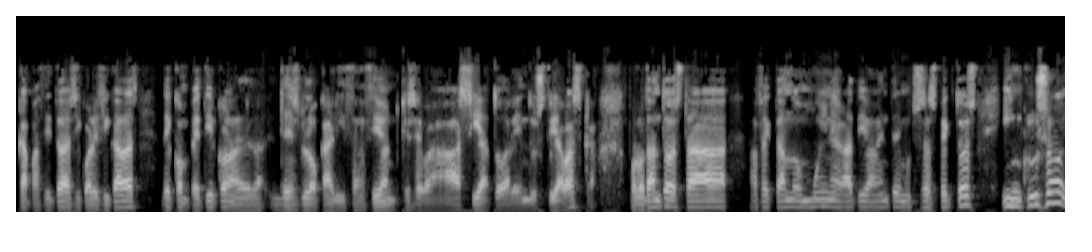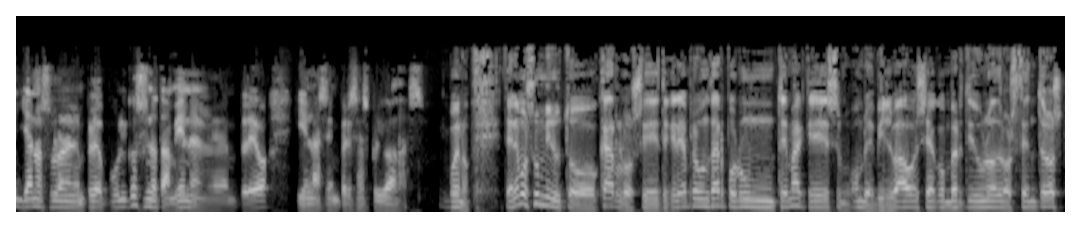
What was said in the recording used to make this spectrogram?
capacitadas y cualificadas de competir con la deslocalización que se va a toda la industria vasca. Por lo tanto, está afectando muy negativamente en muchos aspectos, incluso ya no solo en el empleo público, sino también en el empleo y en las empresas privadas. Bueno, tenemos un minuto, Carlos. Eh, te quería preguntar por un tema que es, hombre, Bilbao se ha convertido en uno de los centros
